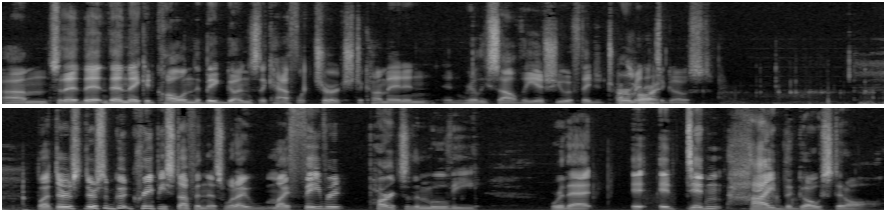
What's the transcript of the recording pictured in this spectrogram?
um, so that, that then they could call in the big guns, the Catholic Church, to come in and, and really solve the issue if they determine right. it's a ghost. But there's there's some good creepy stuff in this. What I my favorite parts of the movie were that it it didn't hide the ghost at all.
